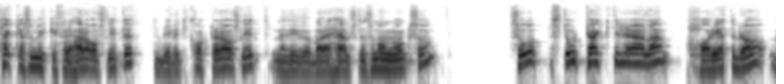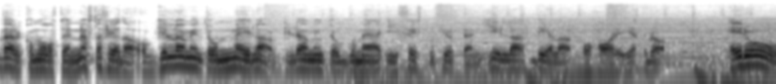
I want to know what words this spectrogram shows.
tacka så mycket för det här avsnittet. Det blev ett kortare avsnitt, men vi var bara hälften så många också. Så stort tack till er alla. Ha det jättebra. Välkomna åter nästa fredag och glöm inte att mejla. Glöm inte att gå med i Facebookgruppen. Gilla, dela och ha det jättebra. Hej då!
